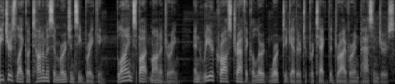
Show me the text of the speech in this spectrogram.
Features like autonomous emergency braking, blind spot monitoring, and rear cross traffic alert work together to protect the driver and passengers.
